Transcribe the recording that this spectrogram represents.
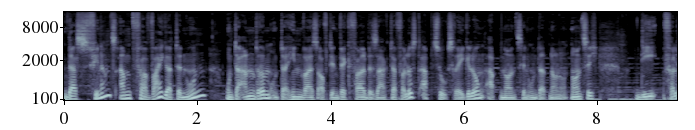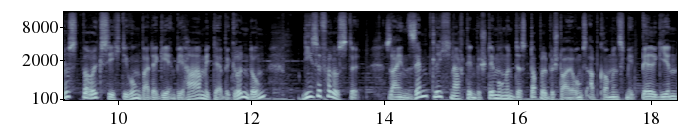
Das Finanzamt verweigerte nun, unter anderem unter Hinweis auf den Wegfall besagter Verlustabzugsregelung ab 1999, die Verlustberücksichtigung bei der GmbH mit der Begründung, diese Verluste seien sämtlich nach den Bestimmungen des Doppelbesteuerungsabkommens mit Belgien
